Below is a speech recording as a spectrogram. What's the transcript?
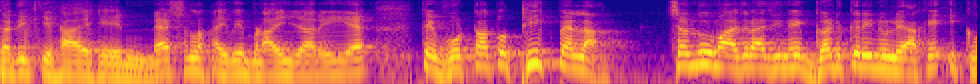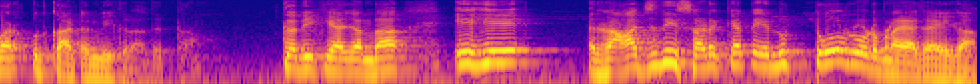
ਕਦੀ ਕਿਹਾ ਇਹ ਨੈਸ਼ਨਲ ਹਾਈਵੇ ਬਣਾਈ ਜਾ ਰਹੀ ਹੈ ਤੇ ਵੋਟਾਂ ਤੋਂ ਠੀਕ ਪਹਿਲਾਂ ਚੰਦੂ ਮਾਜਰਾ ਜੀ ਨੇ ਗੜਕਰੀ ਨੂੰ ਲਿਆ ਕੇ ਇੱਕ ਵਾਰ ਉਦਘਾਟਨ ਵੀ ਕਰਾ ਦਿੱਤਾ। ਕਦੀ ਕਿਹਾ ਜਾਂਦਾ, ਇਹ ਰਾਜ ਦੀ ਸੜਕ ਹੈ ਤੇ ਇਹਨੂੰ ਟੋਲ ਰੋਡ ਬਣਾਇਆ ਜਾਏਗਾ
